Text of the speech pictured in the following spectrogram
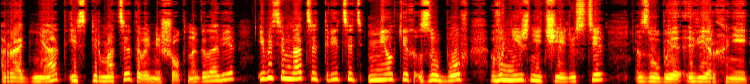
роднят и спермацетовый мешок на голове, и 18-30 мелких зубов в нижней челюсти, зубы верхней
